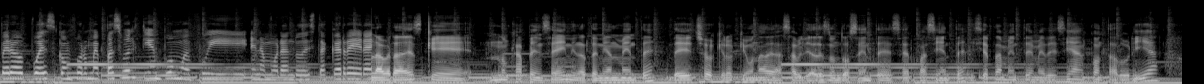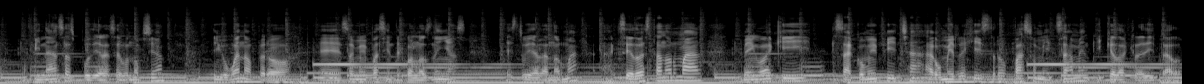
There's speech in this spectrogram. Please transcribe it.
pero pues conforme pasó el tiempo me fui enamorando de esta carrera. La verdad es que nunca pensé ni la tenía en mente. De hecho, creo que una de las habilidades de un docente es ser paciente. Y ciertamente me decían contaduría o finanzas pudiera ser una opción. Digo, bueno, pero eh, soy muy paciente con los niños. Estudia la normal. Accedo a esta normal, vengo aquí, saco mi ficha, hago mi registro, paso mi examen y quedo acreditado.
